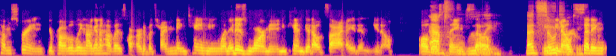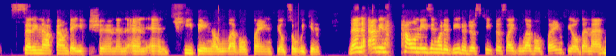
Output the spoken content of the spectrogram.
come spring you're probably not going to have as hard of a time maintaining when it is warm and you can get outside and you know all those Absolutely. things. So that's so you know setting setting that foundation and and and keeping a level playing field so we can then I mean, how amazing would it be to just keep this like level playing field and then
